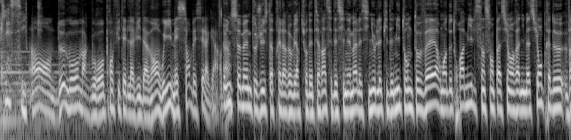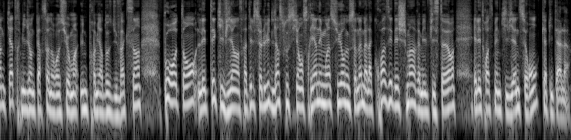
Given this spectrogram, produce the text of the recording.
Classique. En deux mots, Marc Bourreau, profiter de la vie d'avant, oui, mais sans baisser la garde. Une semaine tout juste après la réouverture des terrasses et des cinémas, les signaux de l'épidémie tournent au vert. Moins de 3500 patients en réanimation, près de 24 millions de personnes ont reçu au moins une première dose du vaccin. Pour autant, l'été qui vient sera-t-il celui de l'insouciance? Rien n'est moins sûr. Nous sommes même à la croisée des chemins, Rémi Pfister, et les trois semaines qui viennent seront capitales.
